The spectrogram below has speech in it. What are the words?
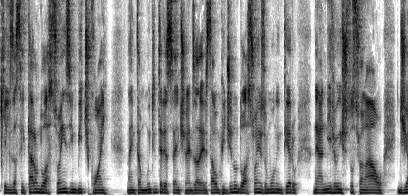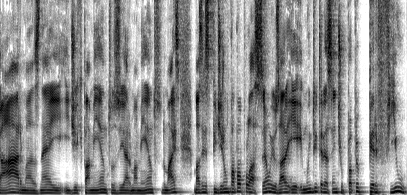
que eles aceitaram doações em Bitcoin, né? Então, muito interessante, né? Eles estavam pedindo doações do mundo inteiro, né, a nível institucional, de armas, né, e, e de equipamentos e armamentos e tudo mais, mas eles pediram para a população e usaram, e, e, muito interessante, o próprio perfil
